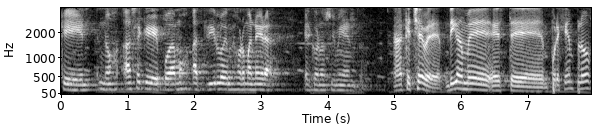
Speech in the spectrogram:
que nos hace que podamos adquirirlo de mejor manera, el conocimiento. Ah, qué chévere. Dígame, este, por ejemplo,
